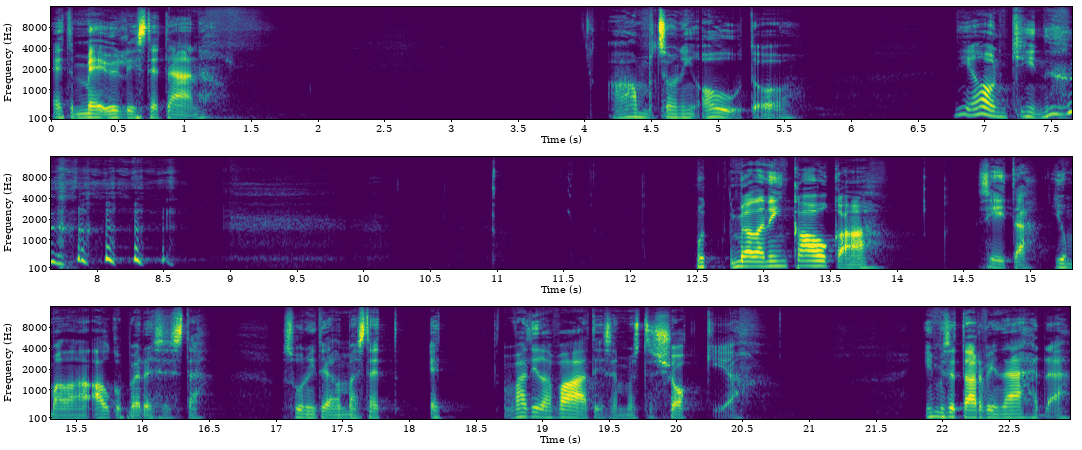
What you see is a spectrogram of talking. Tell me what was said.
että me ylistetään. Aamut, se on niin outoa. Niin onkin. Mutta me ollaan niin kaukaa siitä Jumalan alkuperäisestä suunnitelmasta, että et välillä vaatii semmoista shokkia. Ihmiset tarvii nähdä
